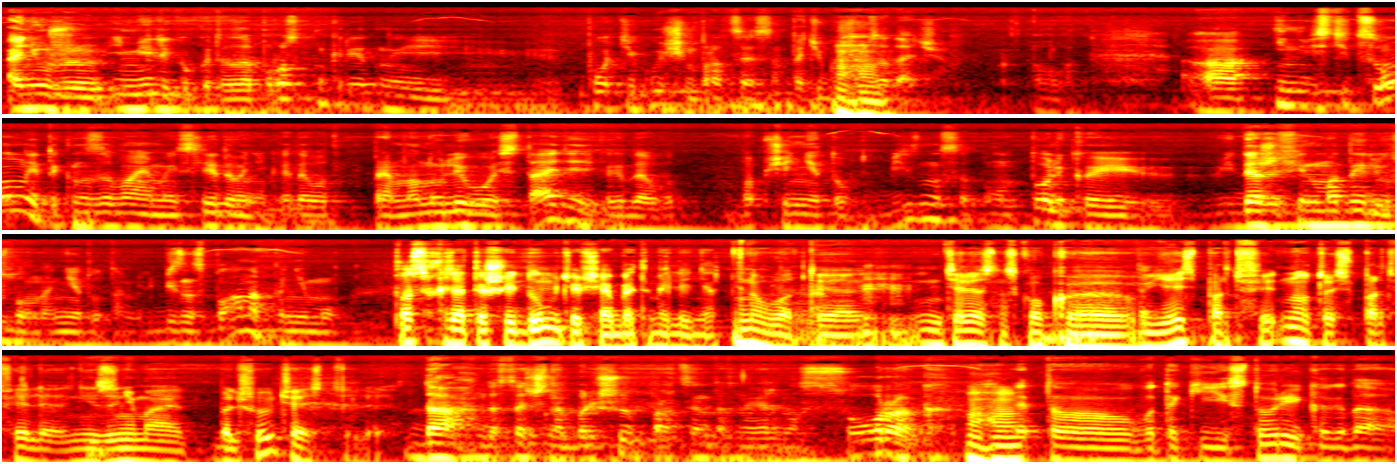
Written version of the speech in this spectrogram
они уже имели какой-то запрос конкретный по текущим процессам, по текущим Мгм. задачам. Вот. А инвестиционные так называемые исследования, когда вот прям на нулевой стадии, когда вот вообще нету бизнеса, он только и, и даже финмодели условно нету там или бизнес-плана по нему. Просто хотят решить, думать вообще об этом или нет. Ну вот, я- интересно, сколько есть портфель... Ну, то есть в портфеле они занимают большую часть или... Да, достаточно большой, процентов, наверное, 40. Мгм. Это вот такие истории, когда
